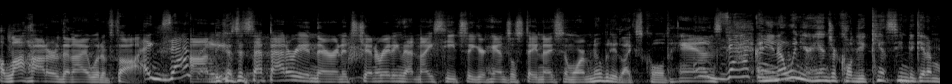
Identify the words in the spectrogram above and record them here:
a lot hotter than I would have thought. Exactly. Uh, because it's that battery in there and it's generating that nice heat, so your hands will stay nice and warm. Nobody likes cold hands. Exactly. And you know when your hands are cold, you can't seem to get them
